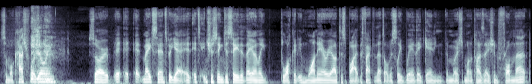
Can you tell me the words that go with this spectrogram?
some more cash flow going. so it, it, it makes sense, but yeah, it, it's interesting to see that they only block it in one area, despite the fact that that's obviously where they're getting the most monetization from that,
